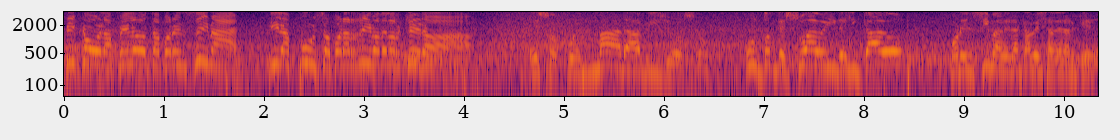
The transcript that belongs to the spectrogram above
Picó la pelota por encima y la puso por arriba del arquero. Eso fue maravilloso. Un toque suave y delicado por encima de la cabeza del arquero.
